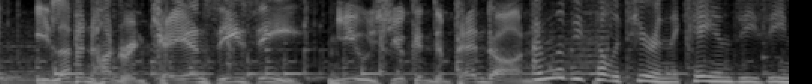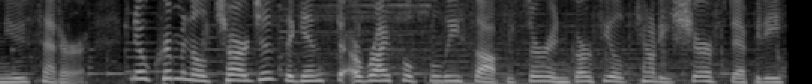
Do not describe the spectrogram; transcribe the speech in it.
Thank you. 1100 KNZZ. News you can depend on. I'm Libby Pelletier in the KNZZ News Center. No criminal charges against a rifle police officer and Garfield County Sheriff's deputy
